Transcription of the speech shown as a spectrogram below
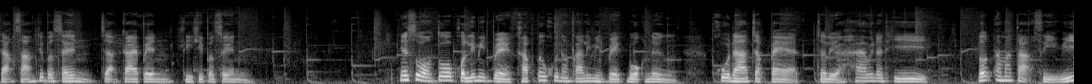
จาก 30%จะกลายเป็น 40%ในส่วนของตัวผลลิมิตเบรกครับเมื่อคุณทำการลิมิตเบรกบวก 1 คูดาวจาก 8 จะเหลือ 5 วินาที ลดอมตะ 4 วิ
